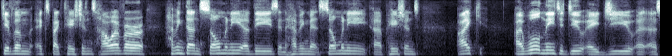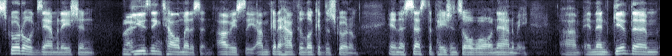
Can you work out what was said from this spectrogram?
give them expectations. However, having done so many of these and having met so many uh, patients, I I will need to do a GU a, a scrotal examination right. using telemedicine. Obviously, I'm going to have to look at the scrotum and assess the patient's overall anatomy. Um, and then give them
